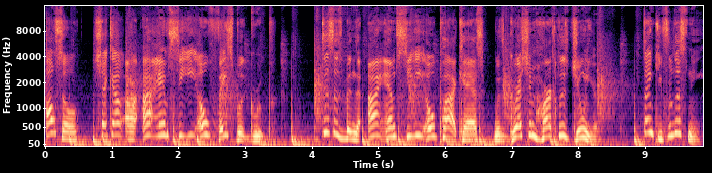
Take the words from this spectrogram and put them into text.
Also, check out our I Am CEO Facebook group. This has been the I Am CEO podcast with Gresham Harkless Jr. Thank you for listening.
